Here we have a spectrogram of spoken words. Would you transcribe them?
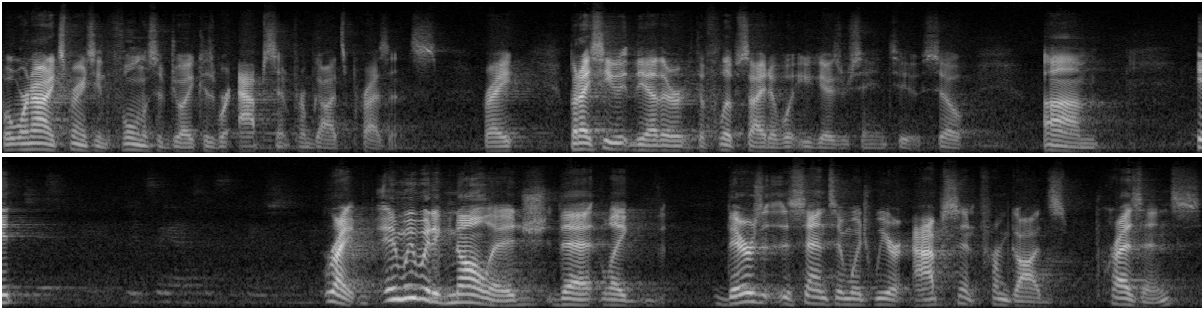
but we're not experiencing the fullness of joy because we're absent from God's presence, right? But I see the other, the flip side of what you guys are saying too. So, um, it. Right, and we would acknowledge that, like, there's a sense in which we are absent from God's presence,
